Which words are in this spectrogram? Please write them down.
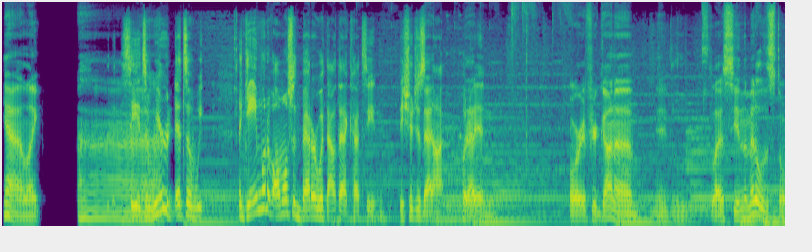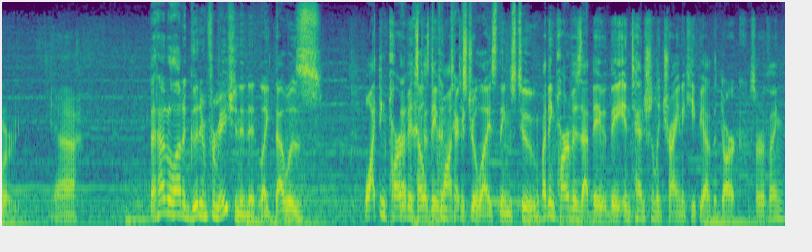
Yeah, like uh, See, it's a weird. It's a we. The game would have almost been better without that cutscene. They should just That- not put that- it in. Or if you're gonna, it- let us see in the middle of the story. Yeah. That had a lot of good information in it. Like that was. Well, I think part of it's because they want to contextualize things too. I think part of it is that they they intentionally trying to keep you out of the dark, sort of thing.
